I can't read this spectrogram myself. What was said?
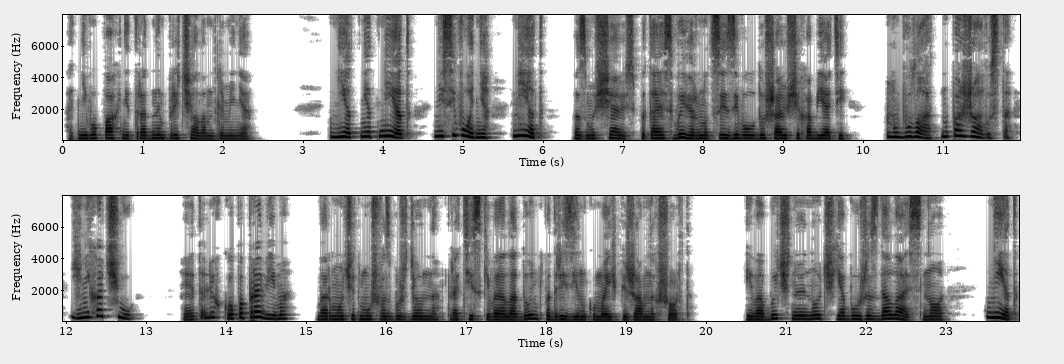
От него пахнет родным причалом для меня. «Нет, нет, нет, не сегодня!» «Нет!» – возмущаюсь, пытаясь вывернуться из его удушающих объятий. «Ну, Булат, ну, пожалуйста, я не хочу!» «Это легко поправимо», – бормочет муж возбужденно, протискивая ладонь под резинку моих пижамных шорт. И в обычную ночь я бы уже сдалась, но... «Нет!»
